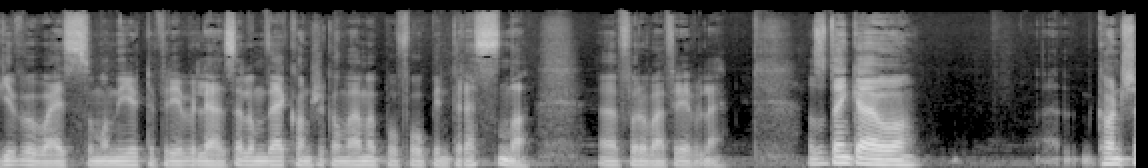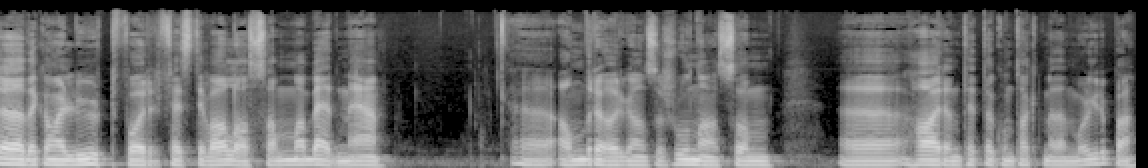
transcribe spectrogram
giveaways som man gir til frivillige, selv om det kanskje kan være med på å få opp interessen da, for å være frivillig. Og så tenker jeg jo kanskje det kan være lurt for festivaler å samarbeide med andre organisasjoner som har en tettere kontakt med den målgruppa.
